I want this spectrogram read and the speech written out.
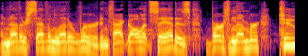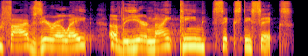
Another seven letter word. In fact, all it said is birth number 2508 of the year 1966.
